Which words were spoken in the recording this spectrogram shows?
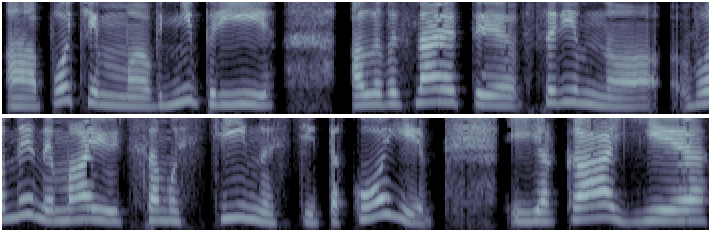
а потім в Дніпрі. Але ви знаєте, все рівно вони не мають самостійності такої, яка є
